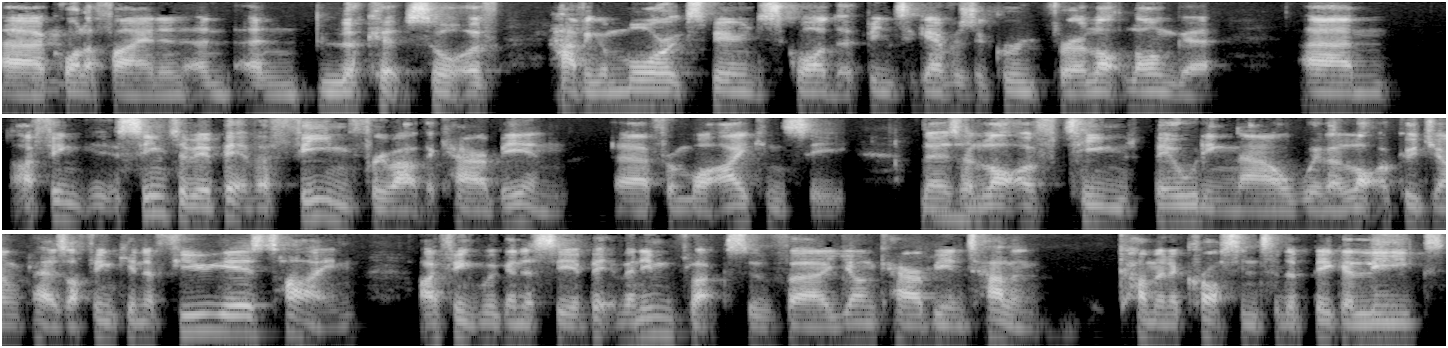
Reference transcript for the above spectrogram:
uh, mm. qualifying and, and, and look at sort of having a more experienced squad that have been together as a group for a lot longer. Um, I think it seems to be a bit of a theme throughout the Caribbean, uh, from what I can see. There's a mm-hmm. lot of teams building now with a lot of good young players. I think in a few years' time, I think we're going to see a bit of an influx of uh, young Caribbean talent coming across into the bigger leagues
